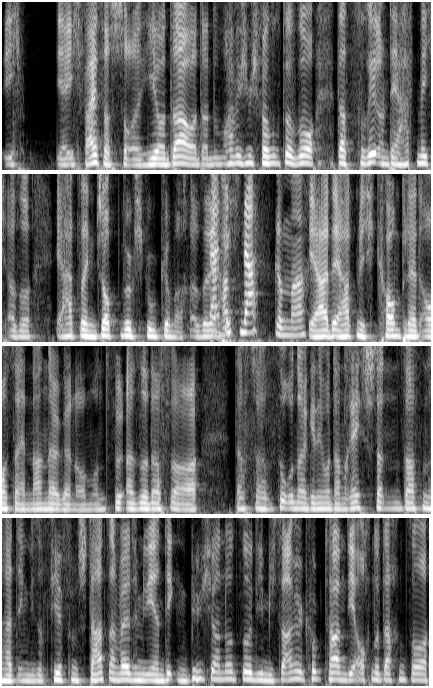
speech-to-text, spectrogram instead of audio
ich, ja, ich weiß das schon, hier und da. Und dann habe ich mich versucht, da so, das zu reden. Und der hat mich, also, er hat seinen Job wirklich gut gemacht. Also, Der der hat dich nass gemacht. ja, der hat mich komplett auseinandergenommen. Und also das war, das war so unangenehm. Und dann rechts standen, saßen halt irgendwie so vier, fünf Staatsanwälte mit ihren dicken Büchern und so, die mich so angeguckt haben, die auch nur dachten, so,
